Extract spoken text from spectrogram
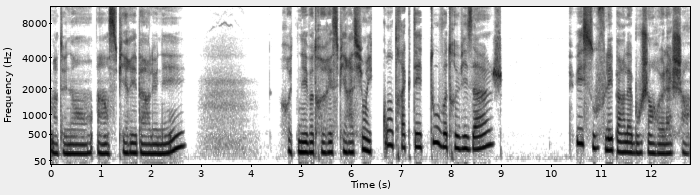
Maintenant, inspirez par le nez. Retenez votre respiration et contractez tout votre visage, puis soufflez par la bouche en relâchant.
